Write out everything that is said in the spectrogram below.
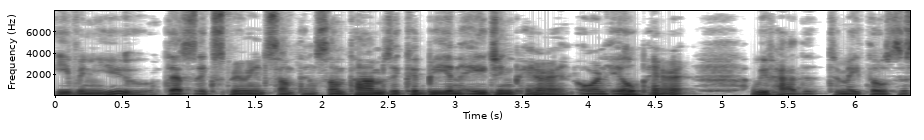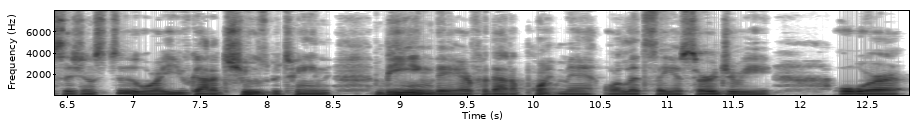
even you that's experienced something. Sometimes it could be an aging parent or an ill parent. We've had to make those decisions too, where you've got to choose between being there for that appointment or let's say a surgery or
